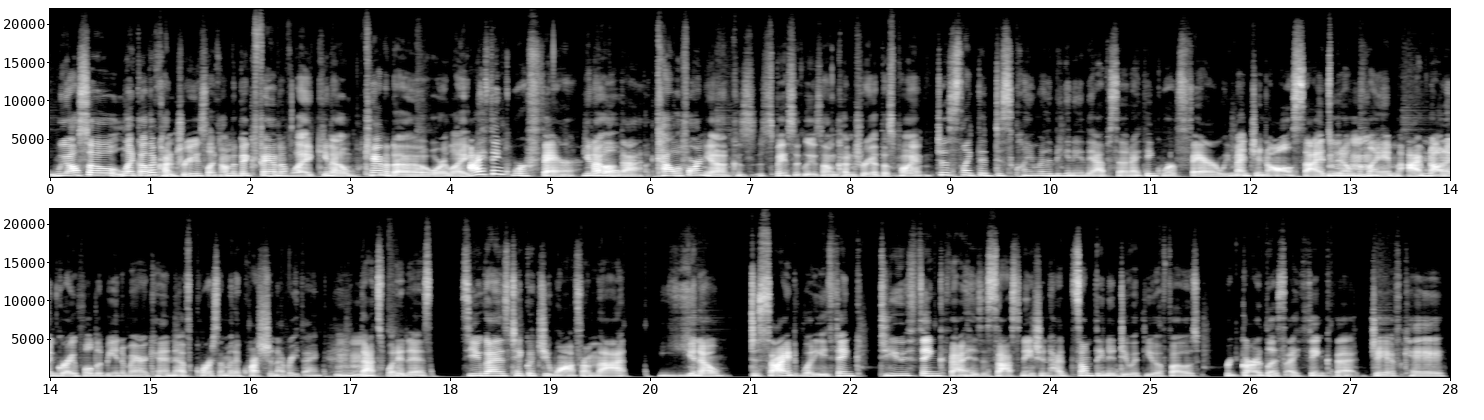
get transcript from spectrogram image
We also like other countries. Like I'm a big fan of like, you know, Canada or like I think we're fair. you know, about that? California cuz it's basically its own country at this point. Just like the disclaimer in the beginning of the episode, I think we're fair. We mention all sides. We Mm-hmm. don't claim I'm not ungrateful to be an American. Of course, I'm going to question everything. Mm-hmm. That's what it is. So you guys take what you want from that. You know, decide what do you think? Do you think that his assassination had something to do with UFOs? Regardless, I think that JFK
